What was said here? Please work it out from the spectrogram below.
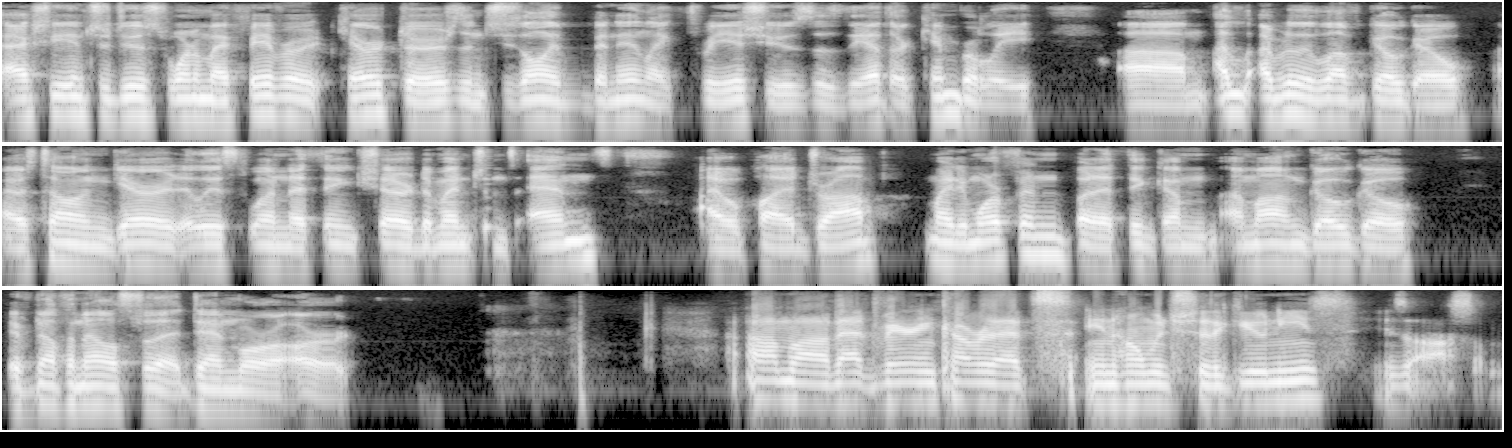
actually introduced one of my favorite characters, and she's only been in like three issues. Is the other Kimberly? Um, I, I really love Go Go. I was telling Garrett at least when I think Shattered Dimensions ends, I will probably drop Mighty Morphin, but I think I'm I'm on Go Go if nothing else, for that Dan Mora art. Um, uh, that variant cover that's in homage to the Goonies is awesome.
